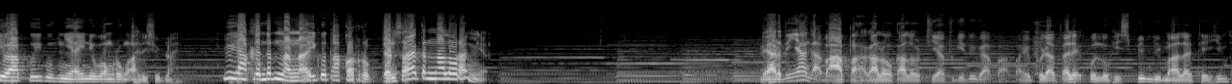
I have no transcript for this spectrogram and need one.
yo aku iku ngiyai ini wong rong ahli sunnah. Yo yakin tenan nak ikut takor dan saya kenal orangnya. Ya artinya nggak apa-apa kalau kalau dia begitu nggak apa-apa. Ya bolak-balik kullu hisbim bimaladehim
